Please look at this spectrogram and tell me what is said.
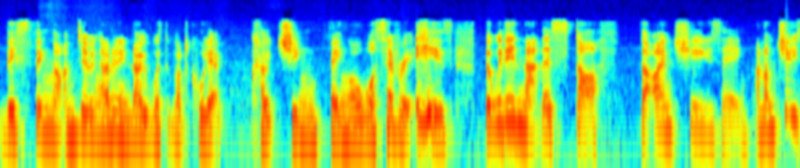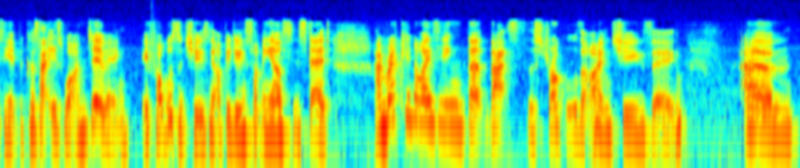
this thing that I'm doing. I don't even know what, what to call it, a coaching thing or whatever it is. But within that, there's stuff that I'm choosing, and I'm choosing it because that is what I'm doing. If I wasn't choosing it, I'd be doing something else instead. I'm recognizing that that's the struggle that I'm choosing. Um,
